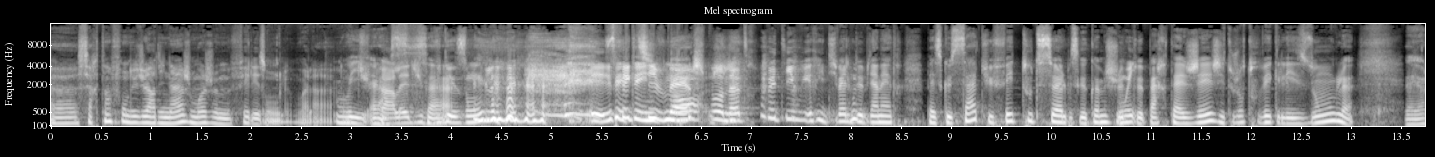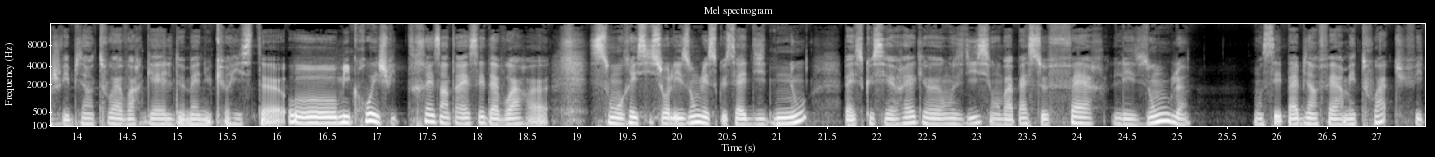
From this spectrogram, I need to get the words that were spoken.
Euh, certains font du jardinage, moi je me fais les ongles. Voilà. Oui, tu parlais du bout des ongles. et effectivement, pour notre petit rituel de bien-être, parce que ça tu fais toute seule, parce que comme je te partageais, j'ai toujours trouvé que les ongles. D'ailleurs, je vais bientôt avoir Gaëlle de manucuriste euh, au micro et je suis très intéressée d'avoir euh, son récit sur les ongles et ce que ça dit de nous, parce que c'est vrai qu'on se dit si on va pas se faire les ongles, on sait pas bien faire. Mais toi, tu fais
